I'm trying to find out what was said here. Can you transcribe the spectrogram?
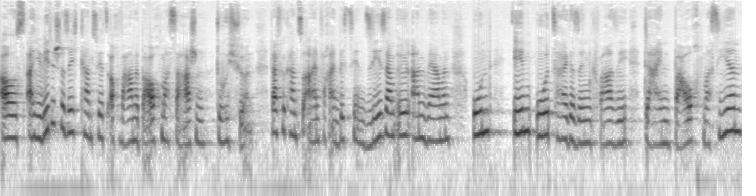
Aus ayurvedischer Sicht kannst du jetzt auch warme Bauchmassagen durchführen. Dafür kannst du einfach ein bisschen Sesamöl anwärmen und im Uhrzeigersinn quasi deinen Bauch massieren.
